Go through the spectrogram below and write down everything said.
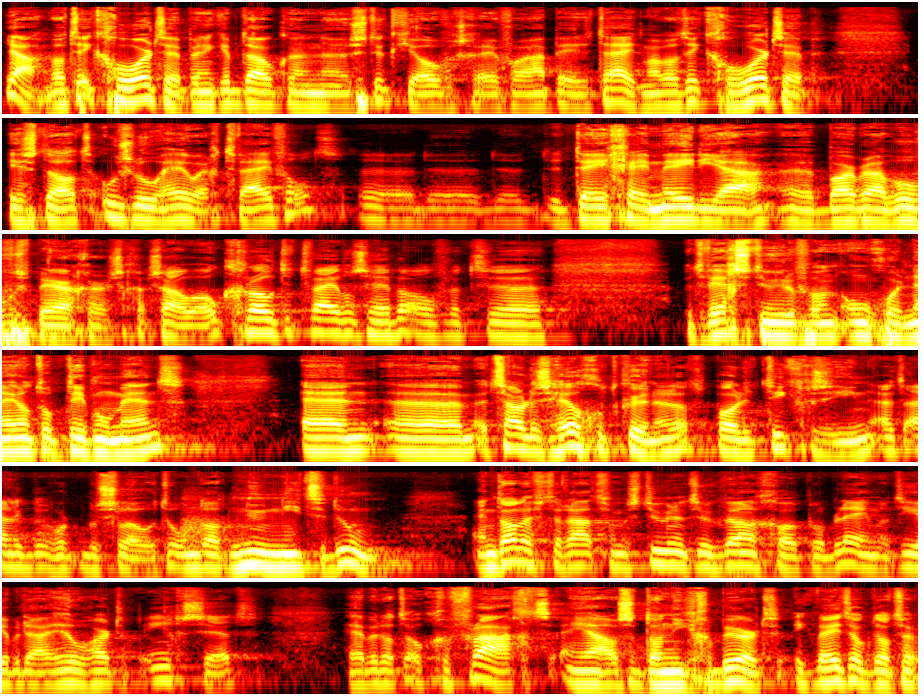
Ja, wat ik gehoord heb, en ik heb daar ook een uh, stukje over geschreven voor HP De Tijd, maar wat ik gehoord heb, is dat Oesloe heel erg twijfelt. Uh, de, de, de, DG Media, uh, Barbara Wolfsberger, zou ook grote twijfels hebben over het, het wegsturen van Ongehoord Nederland op dit moment. En uh, het zou dus heel goed kunnen dat politiek gezien uiteindelijk wordt besloten om dat nu niet te doen. En dan heeft de Raad van Bestuur natuurlijk wel een groot probleem, want die hebben daar heel hard op ingezet. Hebben dat ook gevraagd. En ja, als het dan niet gebeurt. Ik weet ook dat de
